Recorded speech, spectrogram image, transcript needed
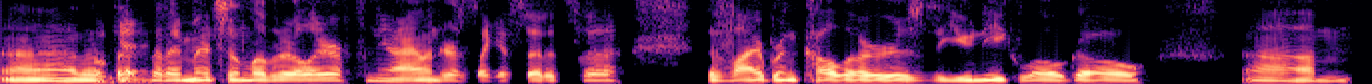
uh, that, okay. that, that, I mentioned a little bit earlier from the Islanders. Like I said, it's the the vibrant colors, the unique logo. Um,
